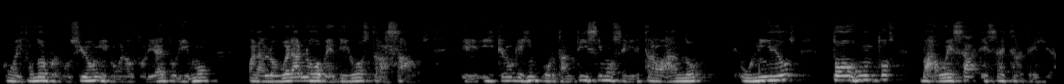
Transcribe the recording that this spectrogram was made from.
con, el Fondo de Promoción y con la Autoridad de Turismo para lograr los objetivos trazados. Eh, y creo que es importantísimo seguir trabajando unidos, todos juntos, bajo esa, esa estrategia.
